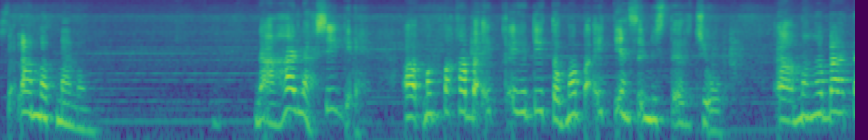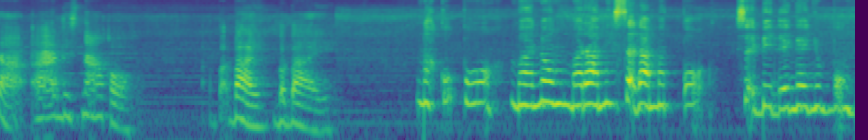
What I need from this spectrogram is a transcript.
Salamat Manong. Nahala, sige. Ah, magpakabait kayo dito. Mabait yan si Mr. Chu. Ah, mga bata, aalis na ako. Bye-bye, bye-bye. Naku po, Manong, maraming salamat po sa ibinigay niyo pong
